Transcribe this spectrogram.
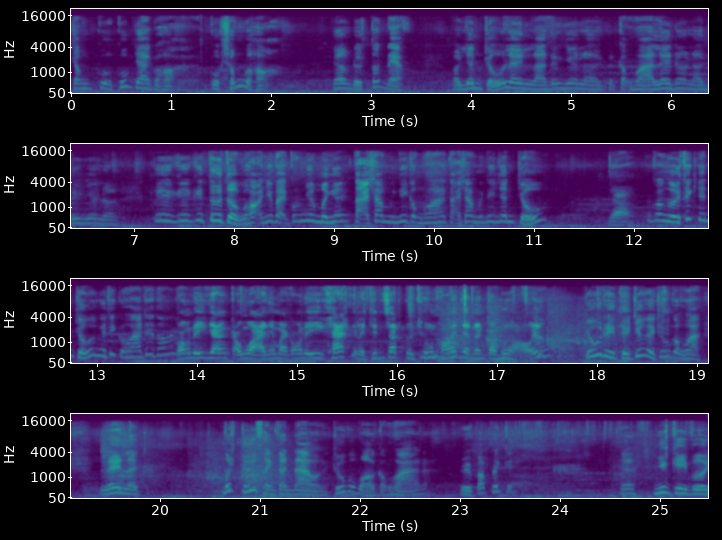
trong quốc gia của họ cuộc sống của họ không? được tốt đẹp còn dân chủ lên là đương nhiên là cộng hòa lên đó là đương nhiên là cái, cái, cái tư tưởng của họ như vậy cũng như mình ấy tại sao mình đi cộng hòa tại sao mình đi dân chủ Dạ. có người thích dân chủ có người thích cộng hòa thế thôi con đi dân cộng hòa nhưng mà con đi khác là chính sách của chú nói cho nên con mới hỏi Đó. chú thì từ trước là chú cộng hòa lên là bất cứ thành phần nào chú cũng bỏ cộng hòa đó republic ấy. Nha. nhưng kỳ vừa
